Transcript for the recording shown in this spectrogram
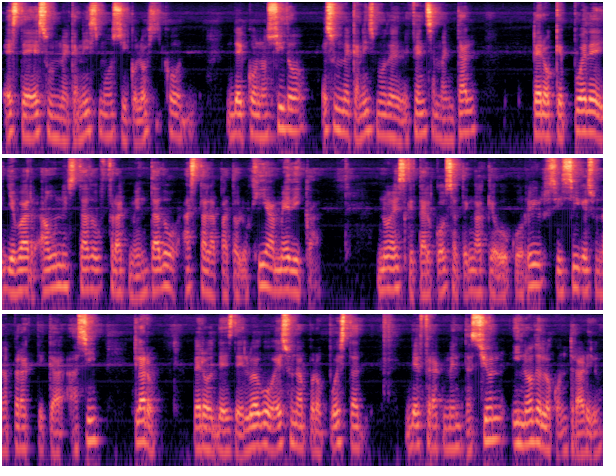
Este es un mecanismo psicológico de conocido, es un mecanismo de defensa mental pero que puede llevar a un estado fragmentado hasta la patología médica. No es que tal cosa tenga que ocurrir si sigues una práctica así, claro, pero desde luego es una propuesta de fragmentación y no de lo contrario.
